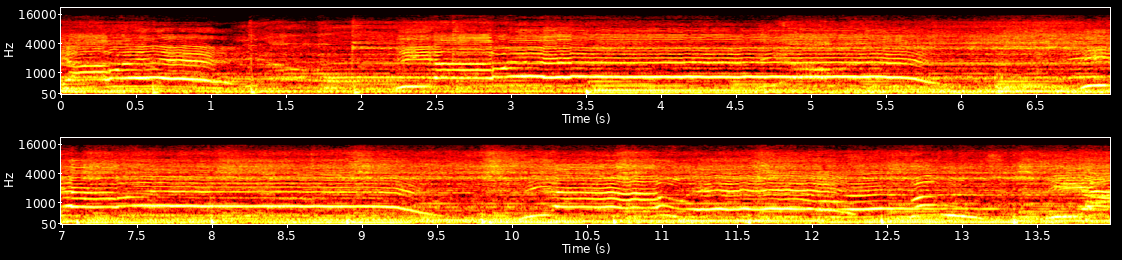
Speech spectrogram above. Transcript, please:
Yahweh. Vamos. Yahweh.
